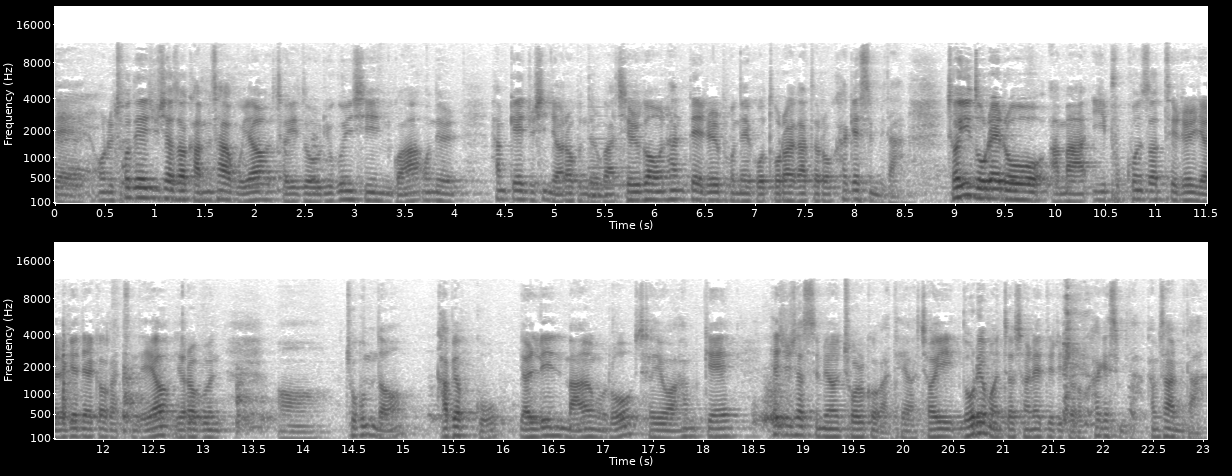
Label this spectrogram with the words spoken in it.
네, 오늘 초대해 주셔서 감사하고요. 저희도 류근 시인과 오늘 함께 해주신 여러분들과 즐거운 한때를 보내고 돌아가도록 하겠습니다. 저희 노래로 아마 이 북콘서트를 열게 될 것 같은데요. 여러분, 어, 조금 더 가볍고 열린 마음으로 저희와 함께 해주셨으면 좋을 것 같아요. 저희 노래 먼저 전해드리도록 하겠습니다. 감사합니다.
